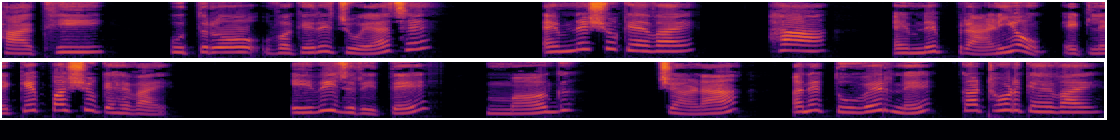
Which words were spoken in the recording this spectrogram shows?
હાથી, કૂતરો વગેરે જોયા છે? એમને શું કહેવાય? હા, એમને પ્રાણીઓ એટલે કે પશુ કહેવાય. એવી જ રીતે મગ, ચણા અને તુવેરને કઠોળ કહેવાય.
